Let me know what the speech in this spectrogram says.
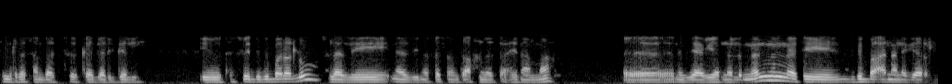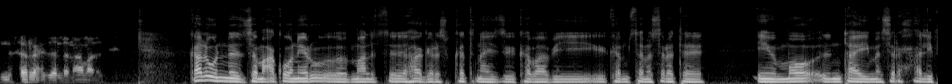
ትምህርተ ሰንበት ከገልግል እዩ ትጽቢት ዝግበረሉ ስለዚ ነዚ መፈጸምታ ክንበጽሕ ኢና እማ ንእግዚኣብሔር ንልምን ነቲ ዝግብኣና ነገር ንሰርሕ ዘለና ማለት እዩ ካልእ እውን ዝሰማዕክዎ ነይሩ ማለት ሃገረ ስብከት ናይዚ ከባቢ ከም ዝተመስረተ እዩ እሞ እንታይ መስርሒ ሓሊፉ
